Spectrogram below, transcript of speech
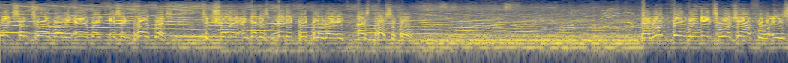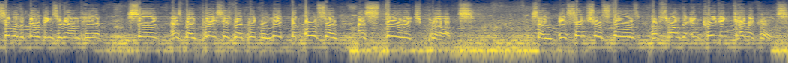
quite some time while the air raid is in progress to try and get as many people away as possible. Need to watch out for is some of the buildings around here serve as both places where people live but also as storage plants. So essential stores of soil, including chemicals.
